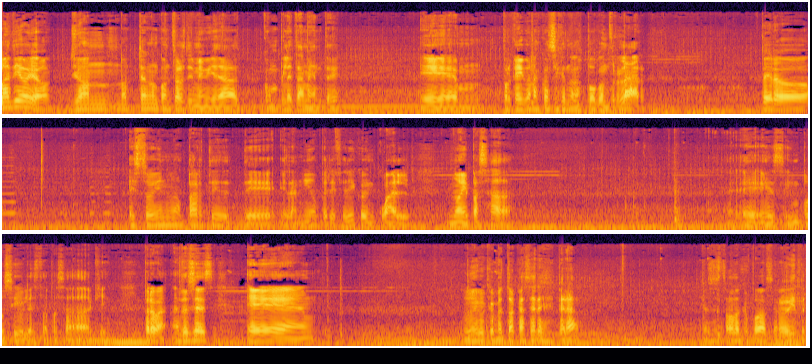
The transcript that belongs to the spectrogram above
les digo yo, yo no tengo control de mi vida completamente, eh, porque hay algunas cosas que no las puedo controlar, pero estoy en una parte del anillo periférico en cual no hay pasada. E, es, imposible esta pasada aquí. Pero bueno, entonces, eh, lo único que me toca hacer es esperar. Eso es todo lo que puedo hacer ahorita.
